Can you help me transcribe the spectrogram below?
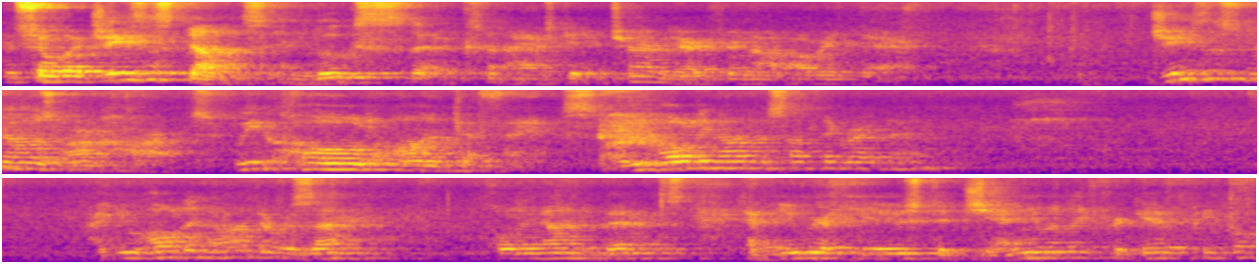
And so what Jesus does in Luke 6, and I ask you to turn there if you're not already there, Jesus knows our hearts. We hold on to things. Are you holding on to something right now? Are you holding on to resentment? Holding on to bitterness? Have you refused to genuinely forgive people?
